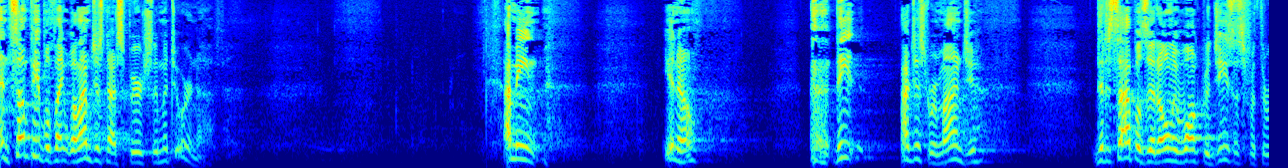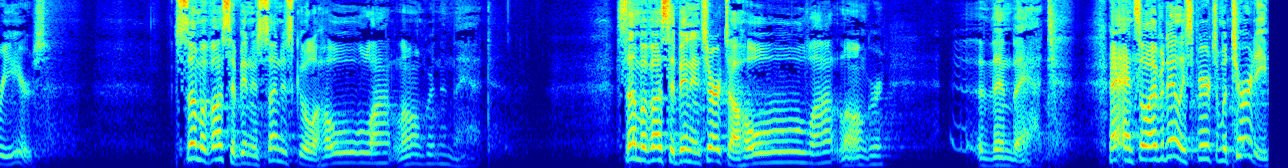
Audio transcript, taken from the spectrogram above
And some people think, well, I'm just not spiritually mature enough. I mean, you know, the, I just remind you, the disciples had only walked with Jesus for three years. Some of us have been in Sunday school a whole lot longer than that. Some of us have been in church a whole lot longer than that. And so, evidently, spiritual maturity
